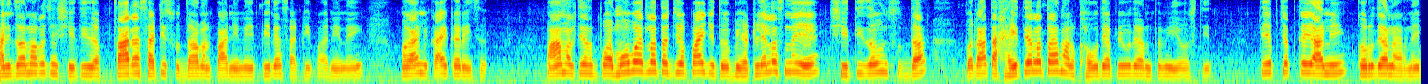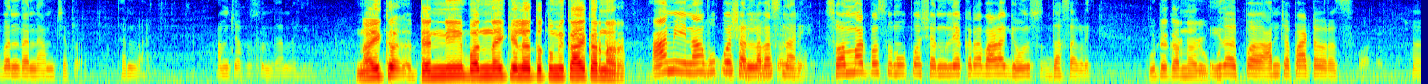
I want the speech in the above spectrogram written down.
आणि जनावरांच्या शेती चाऱ्यासाठी सुद्धा आम्हाला पाणी नाही पिण्यासाठी पाणी नाही. मग आम्ही काय करायचं? मग आम्हाला त्याचा प मोबदला तर जे पाहिजे तो भेटलेलाच नाही आहे शेती जाऊन सुद्धा. पण आता आहे त्याला तर आम्हाला खाऊ द्या पिऊ द्या ना तुम्ही व्यवस्थित. त्याच्यात काही आम्ही करू देणार नाही बंधन आहे आमच्या प- त्यांना आमच्यापासून त्यांना. नाही क त्यांनी बंद नाही केलं तर तुम्ही काय करणार? आम्ही ना उपोषणला बसणार आहे. सोमवारपासून उपोषण लेकरं बाळा घेऊन सुद्धा सगळे. कुठे करणार आहे इथं प आमच्या पाटावरच. हां.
